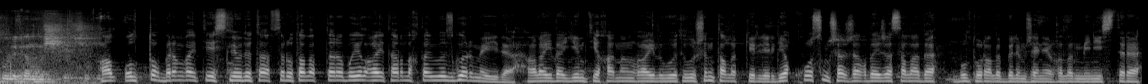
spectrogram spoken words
Ал ұлттық бірыңғай тестілеуді тапсыру талаптары биыл айтарлықтай өзгермейді. Алайда емтихан ыңғайлы өту үшін талапкерлерге қосымша жағдай жасалады. Бұл туралы білім және ғылым министрі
